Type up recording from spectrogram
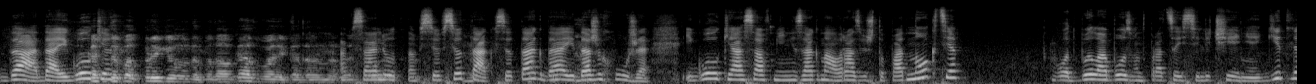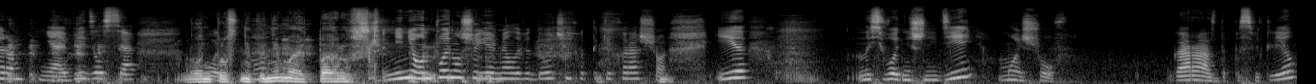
Да, да, Как иголки. ты подпрыгивал до потолка с боли, когда он Абсолютно, все, все так, все так, да, и даже хуже. Иголки Асав мне не загнал, разве что под ногти. Вот, был обозван в процессе лечения Гитлером, не обиделся. Он Вот, просто не ну. понимает по-русски. Не-не, он понял, что я имела в виду очень таки хорошо. И на сегодняшний день мой шов гораздо посветлел,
